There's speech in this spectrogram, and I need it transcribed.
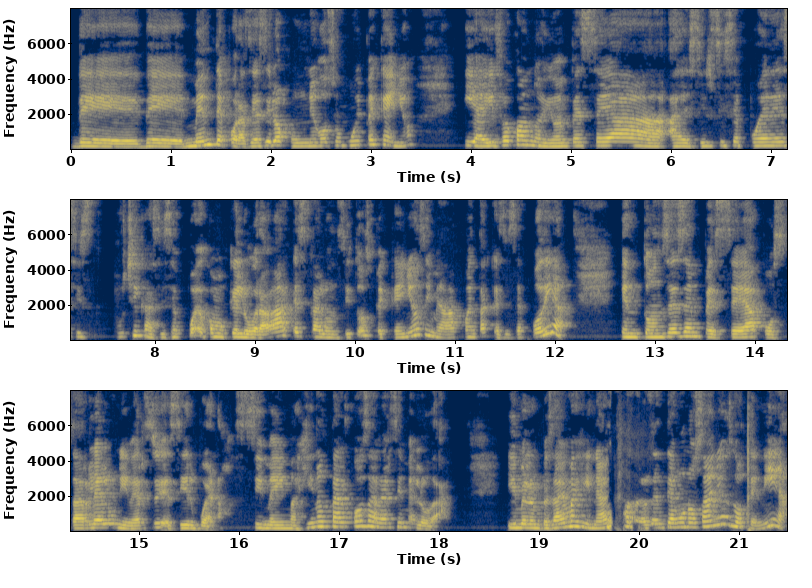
de, mente, por así decirlo, con un negocio muy pequeño. Y ahí fue cuando yo empecé a, decir si se puede, si, puchica, si se puede, como que lograba escaloncitos pequeños y me daba cuenta que sí se podía. Entonces empecé a apostarle al universo y decir, bueno, si me imagino tal cosa, a ver si me lo da. Y me lo empecé a imaginar, cuando yo sentía unos años, lo tenía.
